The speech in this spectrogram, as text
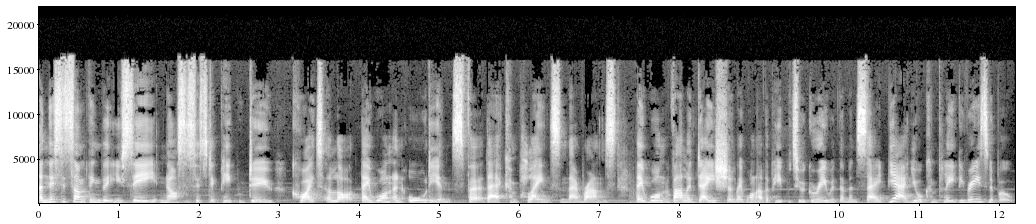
And this is something that you see narcissistic people do quite a lot. They want an audience for their complaints and their rants. They want validation. They want other people to agree with them and say, yeah, you're completely reasonable.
